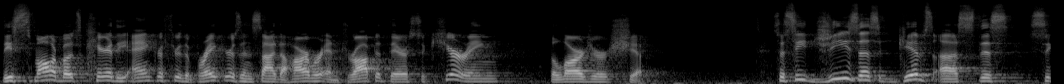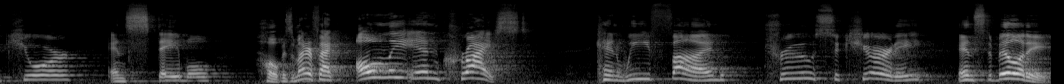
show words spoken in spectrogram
These smaller boats carried the anchor through the breakers inside the harbor and dropped it there, securing the larger ship. So, see, Jesus gives us this secure and stable hope. As a matter of fact, only in Christ can we find true security and stability.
